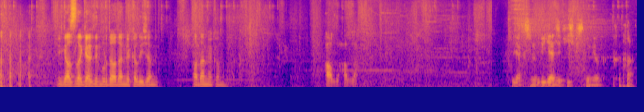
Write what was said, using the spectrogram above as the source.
bir gazla geldim burada adam yakalayacağım diye. Adam yok ama. Allah Allah. Bir dakika şimdi bir gelecek hiçbir şeyim yok.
